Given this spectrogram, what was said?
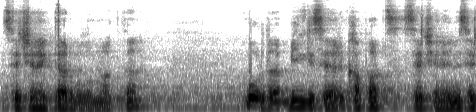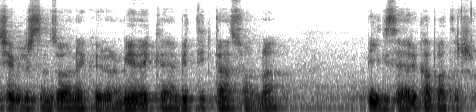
seçenekler bulunmakta. Burada bilgisayarı kapat seçeneğini seçebilirsiniz. Örnek veriyorum. Yedekleme bittikten sonra bilgisayarı kapatır.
